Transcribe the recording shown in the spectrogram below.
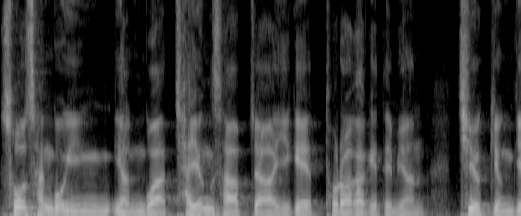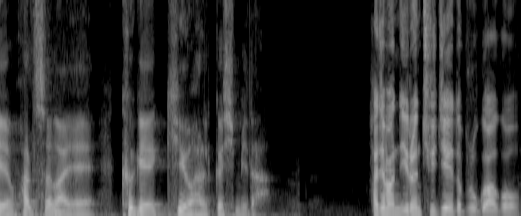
소상공인과 자영사업자에게 돌아가게 되면 지역 경제 활성화에 크게 기여할 것입니다. 하지만 이런 취지에도 불구하고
